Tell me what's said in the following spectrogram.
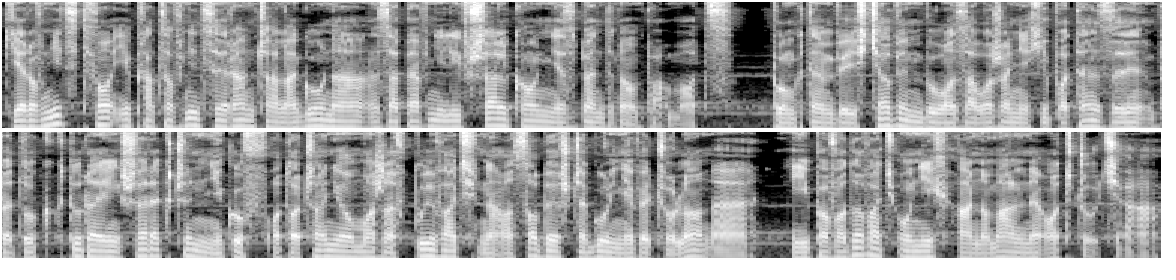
Kierownictwo i pracownicy Rancha Laguna zapewnili wszelką niezbędną pomoc. Punktem wyjściowym było założenie hipotezy, według której szereg czynników w otoczeniu może wpływać na osoby szczególnie wyczulone i powodować u nich anomalne odczucia.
